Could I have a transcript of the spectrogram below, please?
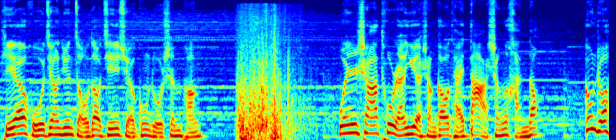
铁虎将军走到金雪公主身旁。温莎突然跃上高台，大声喊道：“公主，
